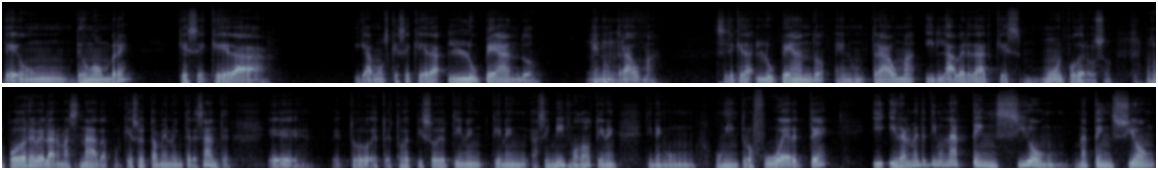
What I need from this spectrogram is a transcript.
de, un, de un hombre que se queda, digamos que se queda lupeando en un trauma. Sí. Se queda lupeando en un trauma y la verdad que es muy poderoso. No se puede revelar más nada porque eso es también lo interesante. Eh, esto- esto- estos episodios tienen, tienen así mismo, ¿no? Tienen, tienen un, un intro fuerte y, y realmente tiene una tensión, una tensión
